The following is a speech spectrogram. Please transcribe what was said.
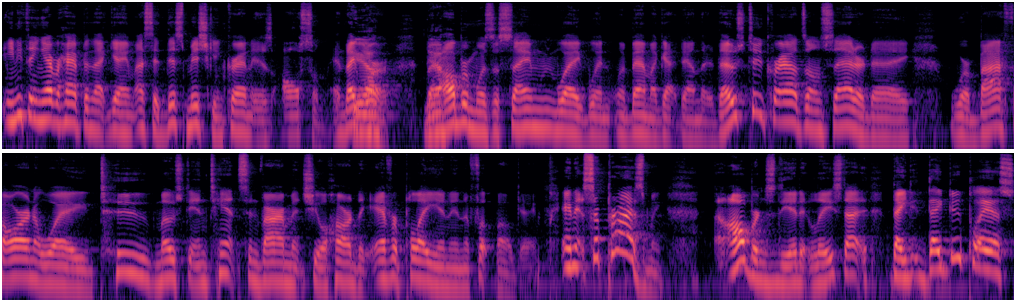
anything ever happened that game. I said this Michigan crowd is awesome, and they Yeah. were. But Yeah. Auburn was the same way when when Bama got down there. Those two crowds on Saturday were by far and away two most intense environments you'll hardly ever play in in a football game, and it surprised me. Auburn's did at least. I, they they do play us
